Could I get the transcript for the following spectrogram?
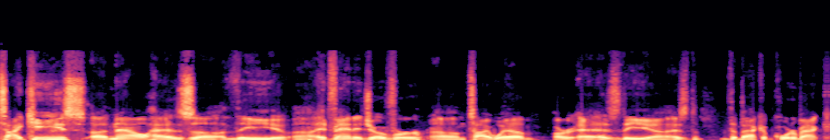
Ty Keyes uh, now has uh, the uh, advantage over um, Ty Webb, or as the uh, as the, the backup quarterback.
